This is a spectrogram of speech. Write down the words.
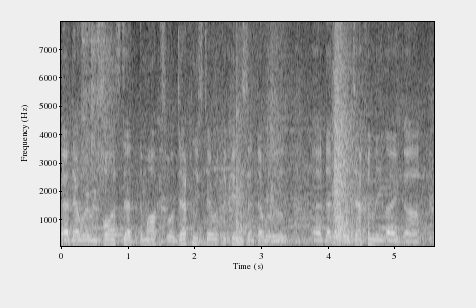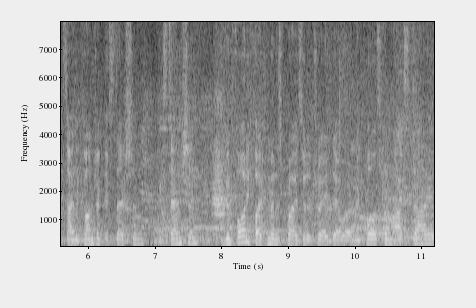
uh, there were reports that DeMarcus will definitely stay with the Kings and that will uh, that they will definitely like uh, sign a contract extension. Extension. Even 45 minutes prior to the trade, there were reports from Mark Stein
